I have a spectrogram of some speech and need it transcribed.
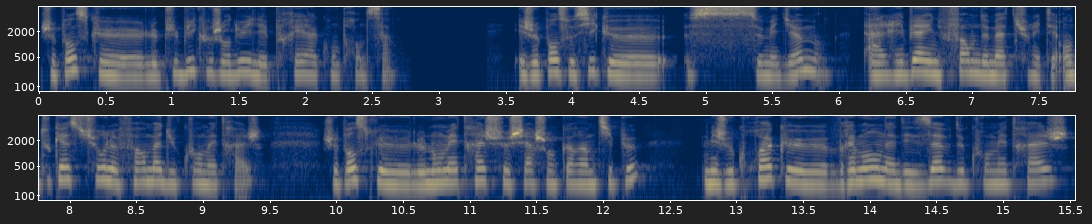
Je pense que le public aujourd'hui, il est prêt à comprendre ça. Et je pense aussi que ce médium arrivé à une forme de maturité, en tout cas sur le format du court métrage. Je pense que le long métrage se cherche encore un petit peu, mais je crois que vraiment on a des œuvres de court métrage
